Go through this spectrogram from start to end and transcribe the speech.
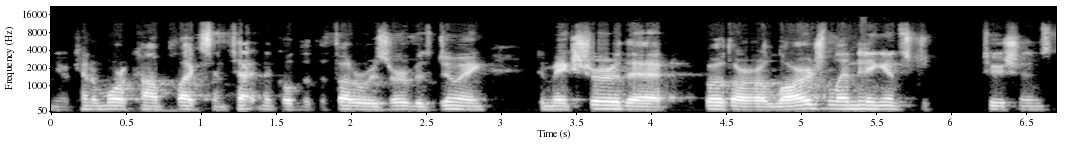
you know, kind of more complex and technical that the Federal Reserve is doing to make sure that both our large lending institutions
